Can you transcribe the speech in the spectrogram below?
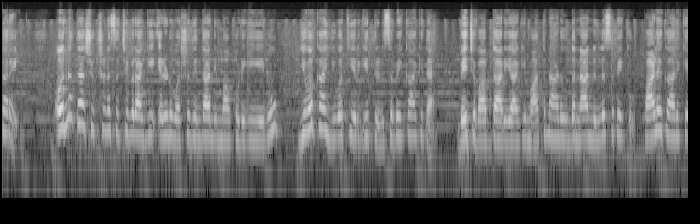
ಕರೆ. ಉನ್ನತ ಶಿಕ್ಷಣ ಸಚಿವರಾಗಿ ಎರಡು ವರ್ಷದಿಂದ ನಿಮ್ಮ ಕೊಡುಗೆ ಏನು? ಯುವಕ ಯುವತಿಯರಿಗೆ ತಿಳಿಸಬೇಕಾಗಿದೆ. ಬೇಜವಾಬ್ದಾರಿಯಾಗಿ ಮಾತನಾಡುವುದನ್ನ ನಿಲ್ಲಿಸಬೇಕು. ಪಾಳೆಗಾರಿಕೆ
